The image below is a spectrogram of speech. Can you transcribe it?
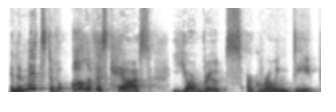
In the midst of all of this chaos your roots are growing deep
